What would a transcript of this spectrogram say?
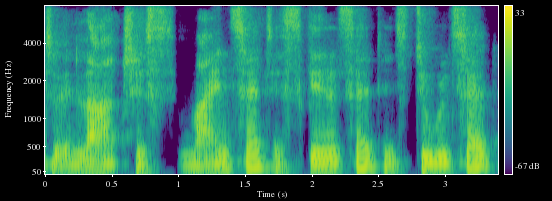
to enlarge his mindset, his skill set, his tool set,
